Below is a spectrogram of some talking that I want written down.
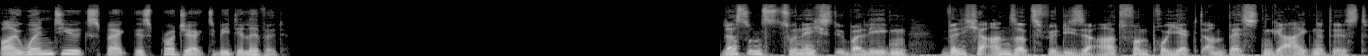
By when do you expect this project to be delivered? Lass uns zunächst überlegen, welcher Ansatz für diese Art von Projekt am besten geeignet ist.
